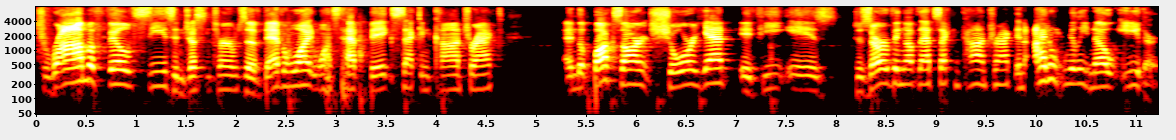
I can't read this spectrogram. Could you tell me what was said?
drama filled season, just in terms of Devin White wants that big second contract. And the Bucs aren't sure yet if he is deserving of that second contract. And I don't really know either.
